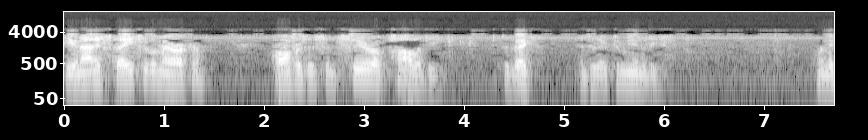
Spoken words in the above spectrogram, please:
The United States of America offers a sincere apology to victims and to their communities when they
